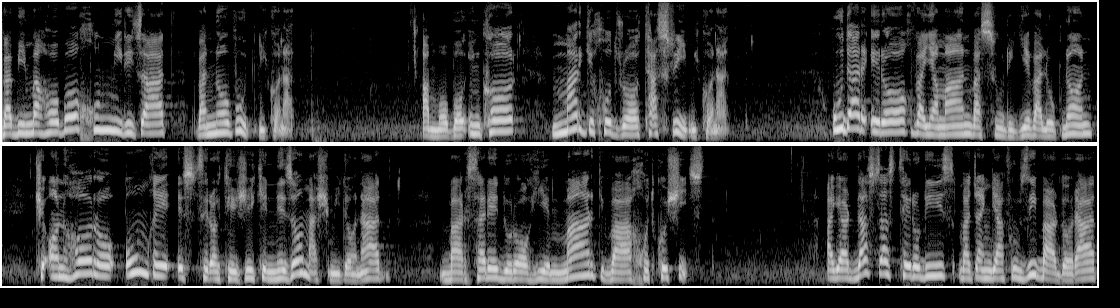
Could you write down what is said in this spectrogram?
و بیمهابا خون میریزد و نابود می کند. اما با این کار مرگ خود را تسریع می کند. او در عراق و یمن و سوریه و لبنان که آنها را عمق استراتژیک نظامش می‌داند بر سر دوراهی مرگ و خودکشی است اگر دست از تروریسم و جنگ افروزی بردارد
